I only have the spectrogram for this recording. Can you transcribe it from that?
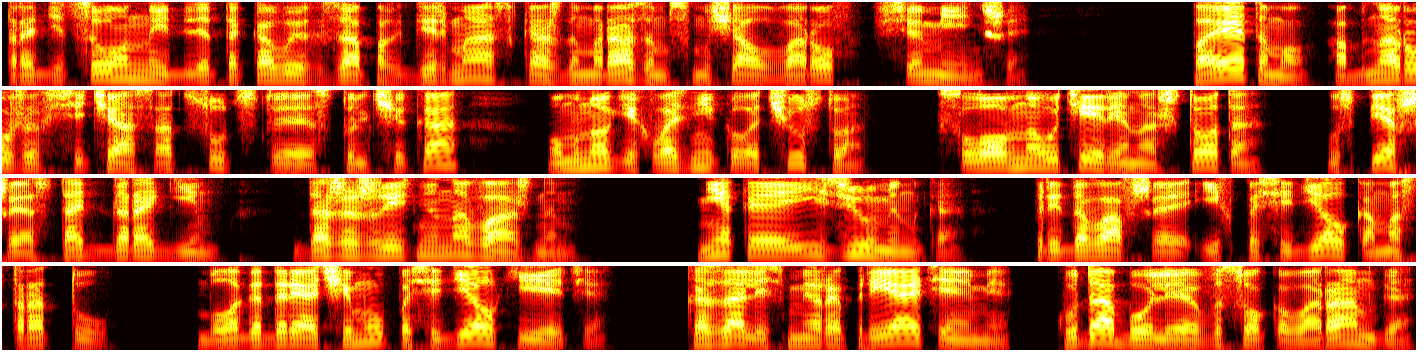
Традиционный для таковых запах дерьма с каждым разом смущал воров все меньше. Поэтому, обнаружив сейчас отсутствие стульчика, у многих возникло чувство, словно утеряно что-то, успевшее стать дорогим, даже жизненно важным. Некая изюминка, придававшая их посиделкам остроту, благодаря чему посиделки эти – казались мероприятиями куда более высокого ранга,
